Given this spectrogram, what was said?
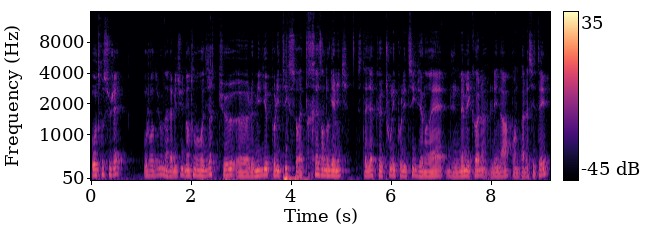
Autre sujet, aujourd'hui on a l'habitude d'entendre dire que euh, le milieu politique serait très endogamique, c'est-à-dire que tous les politiques viendraient d'une même école, l'ENA pour ne pas la citer,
